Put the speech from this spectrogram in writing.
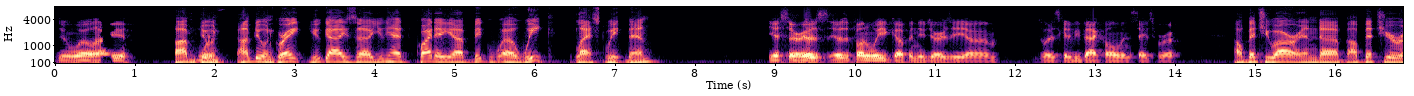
Doing well. How are you? I'm doing. I'm doing great. You guys, uh, you had quite a uh, big uh, week last week, Ben. Yes, sir. It was it was a fun week up in New Jersey. Um, but it's going to be back home in Statesboro. I'll bet you are, and uh, I'll bet you're.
